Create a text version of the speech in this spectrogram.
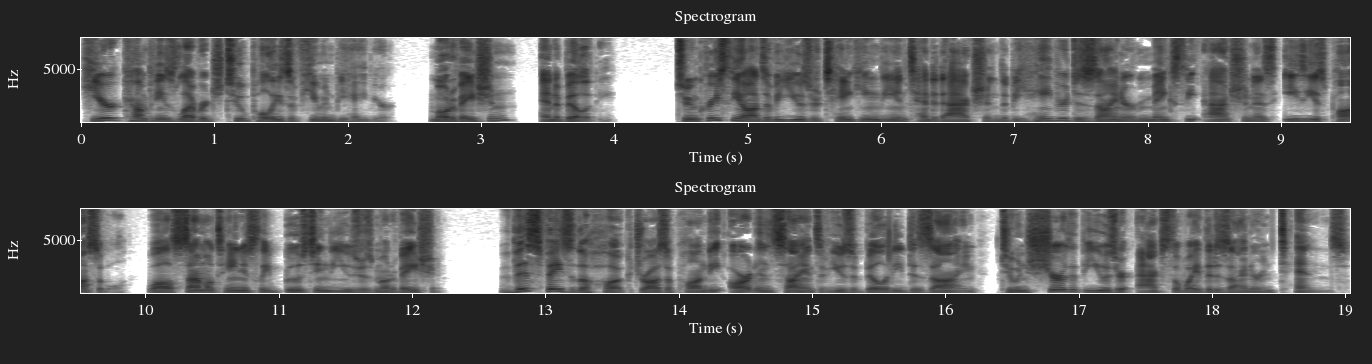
Here, companies leverage two pulleys of human behavior motivation and ability. To increase the odds of a user taking the intended action, the behavior designer makes the action as easy as possible while simultaneously boosting the user's motivation. This phase of the hook draws upon the art and science of usability design to ensure that the user acts the way the designer intends.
